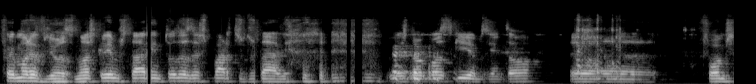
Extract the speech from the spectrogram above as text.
Foi maravilhoso. Nós queríamos estar em todas as partes do estádio, mas não conseguíamos. Então uh, fomos,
